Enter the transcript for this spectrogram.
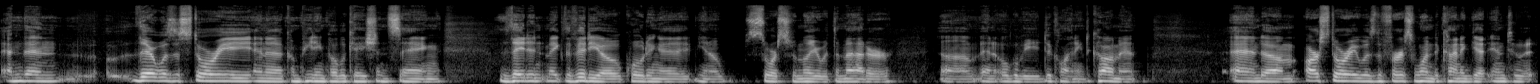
and then there was a story in a competing publication saying they didn't make the video, quoting a you know source familiar with the matter, um, and Ogilvy declining to comment. And um, our story was the first one to kind of get into it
